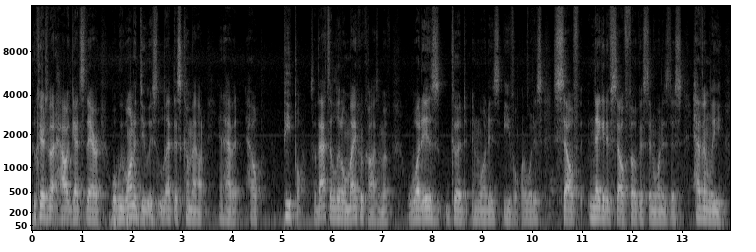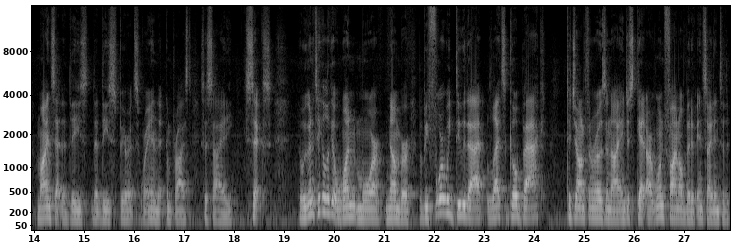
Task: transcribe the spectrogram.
Who cares about how it gets there? What we want to do is let this come out and have it help people. So that's a little microcosm of what is good and what is evil or what is self negative self-focused and what is this heavenly mindset that these that these spirits were in that comprised society 6 so we're going to take a look at one more number but before we do that let's go back to Jonathan Rose and I and just get our one final bit of insight into the,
